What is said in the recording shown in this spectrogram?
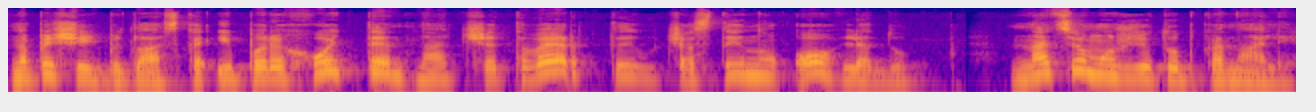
Напишіть, будь ласка, і переходьте на четверту частину огляду на цьому ж Ютуб каналі.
